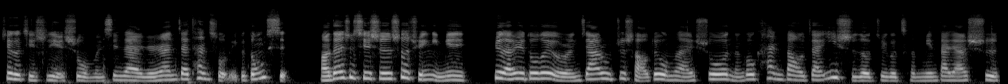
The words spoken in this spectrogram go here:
这个其实也是我们现在仍然在探索的一个东西啊。但是其实社群里面越来越多的有人加入，至少对我们来说，能够看到在意识的这个层面，大家是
